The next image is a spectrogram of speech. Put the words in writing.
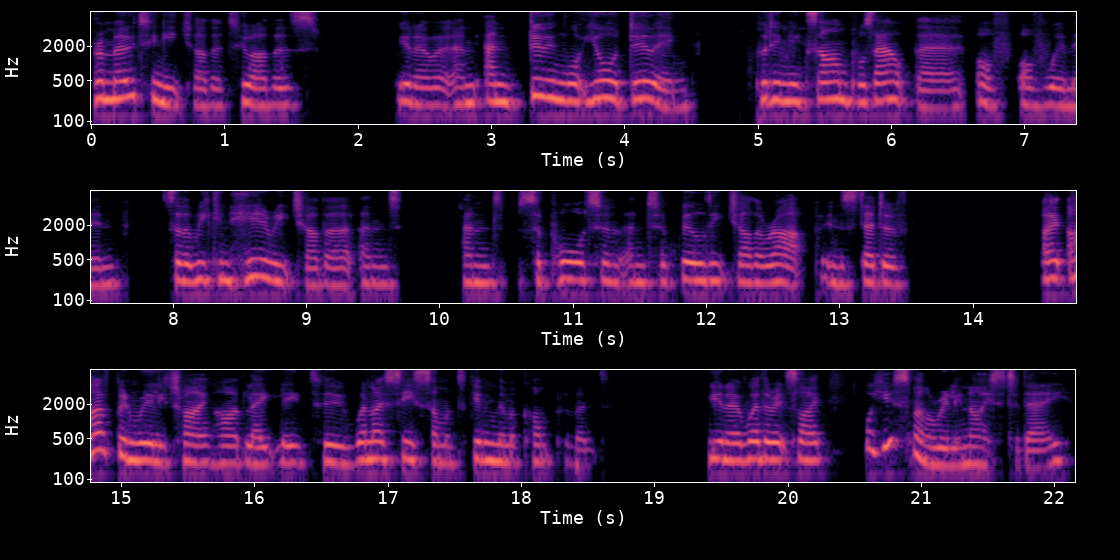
promoting each other to others, you know, and, and doing what you're doing, putting examples out there of, of women so that we can hear each other and and support and, and to build each other up instead of I, I've been really trying hard lately to when I see someone to giving them a compliment, you know, whether it's like, oh, you smell really nice today.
